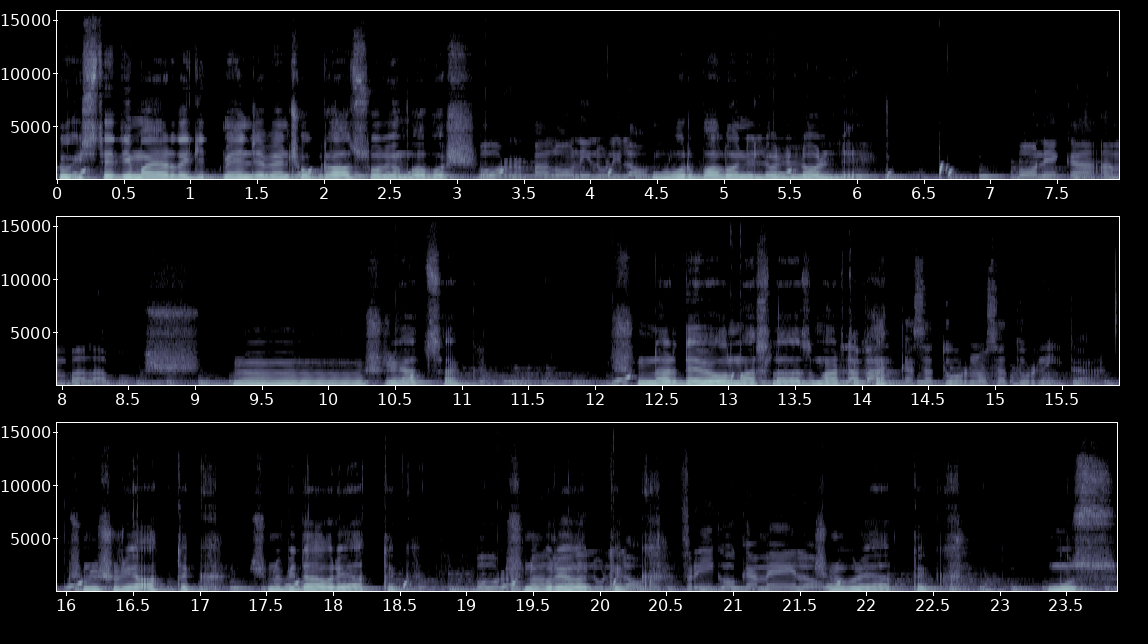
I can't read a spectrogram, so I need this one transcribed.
Şu istediğim ayarda gitmeyince ben çok rahatsız oluyorum baboş. Vur baloni loli ambalabu. Hmm, şuraya atsak. Şunlar deve olması lazım La artık. Heh. Şunu şuraya attık. Şunu bir daha oraya attık. Şunu buraya attık. Şunu buraya attık. Muz.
